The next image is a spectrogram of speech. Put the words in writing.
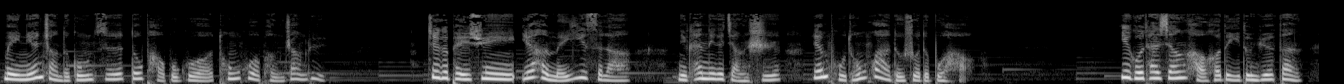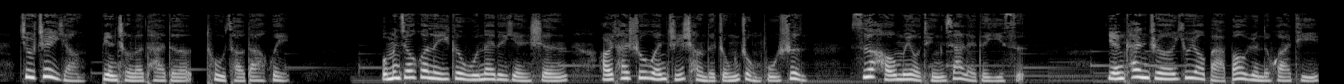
每年涨的工资都跑不过通货膨胀率。这个培训也很没意思了。你看那个讲师，连普通话都说的不好。异国他乡，好好的一顿约饭，就这样变成了他的吐槽大会。我们交换了一个无奈的眼神，而他说完职场的种种不顺，丝毫没有停下来的意思。眼看着又要把抱怨的话题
